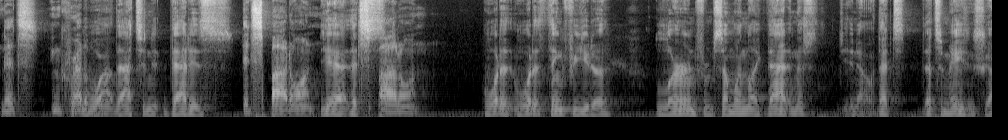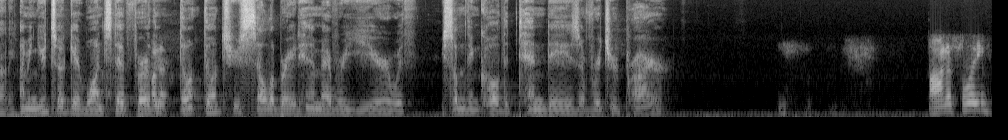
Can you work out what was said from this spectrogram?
That's incredible. Wow, that's an, that is It's spot on. yeah, that's Spot on. what a what a thing for you to learn from someone like that. And this, you know, that's that's amazing, Scotty. I mean, you took it one step further. Don't don't you celebrate him every year with something called the Ten Days of Richard Pryor? honestly,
